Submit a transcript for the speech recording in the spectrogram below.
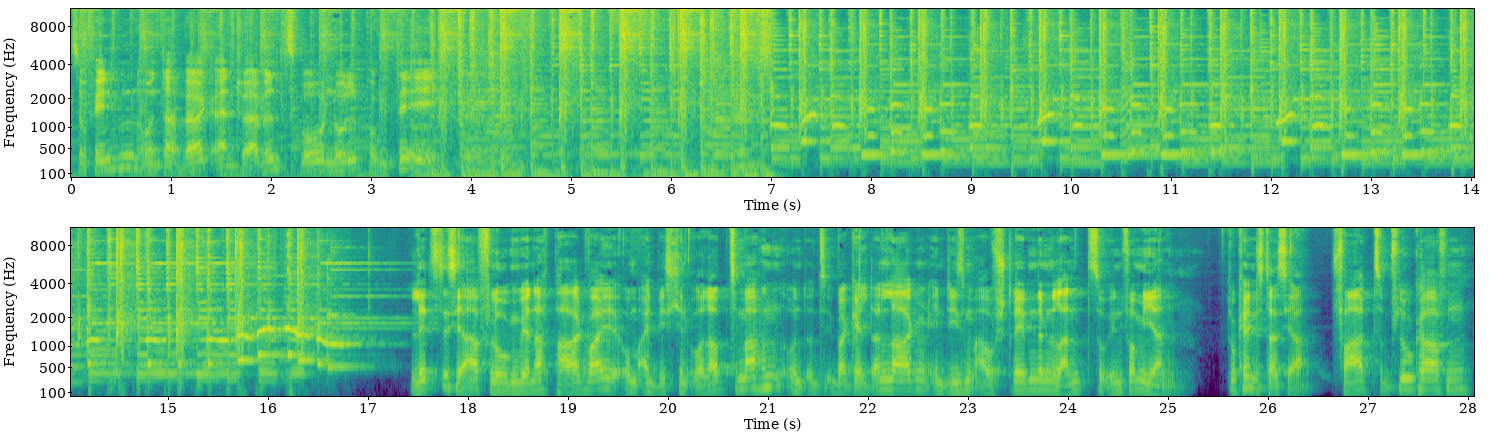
zu finden unter workandtravel20.de. Letztes Jahr flogen wir nach Paraguay, um ein bisschen Urlaub zu machen und uns über Geldanlagen in diesem aufstrebenden Land zu informieren. Du kennst das ja. Fahrt zum Flughafen,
